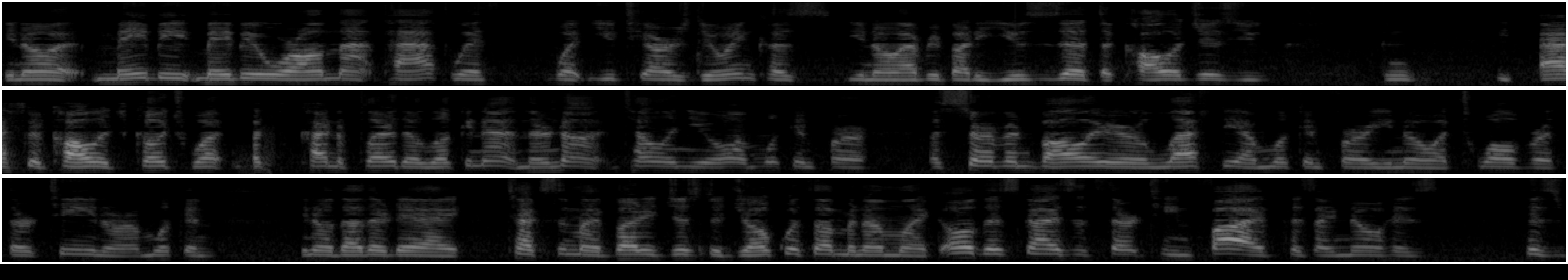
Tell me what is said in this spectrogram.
you know maybe maybe we're on that path with what UTR is doing because you know everybody uses it. The colleges, you can ask a college coach what what kind of player they're looking at, and they're not telling you, "Oh, I'm looking for a serving volley or lefty. I'm looking for you know a 12 or a 13, or I'm looking." You know, the other day I texted my buddy just to joke with him, and I'm like, "Oh, this guy's a 13-5 because I know his his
